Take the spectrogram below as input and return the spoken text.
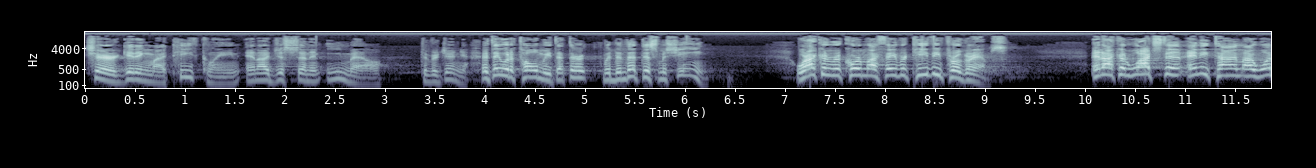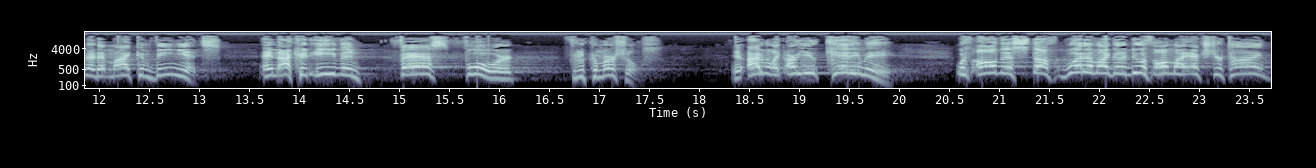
chair getting my teeth cleaned and I just sent an email to Virginia. If they would have told me that they would invent this machine where I could record my favorite TV programs and I could watch them anytime I wanted at my convenience and I could even fast forward through commercials. You know, I'd be like, are you kidding me? with all this stuff, what am I going to do with all my extra time?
